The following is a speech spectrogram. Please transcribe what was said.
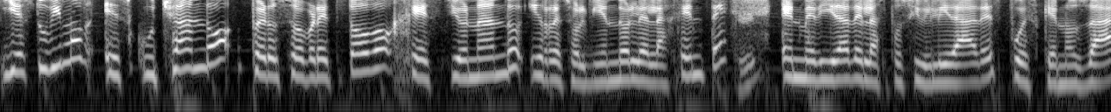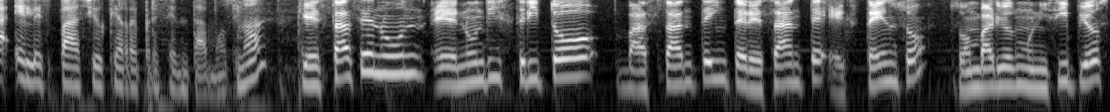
y estuvimos escuchando, pero sobre todo gestionando y resolviéndole a la gente en medida de las posibilidades, pues que nos da el espacio que representamos, ¿no? Que estás en un, en un distrito bastante interesante, extenso, son varios municipios,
